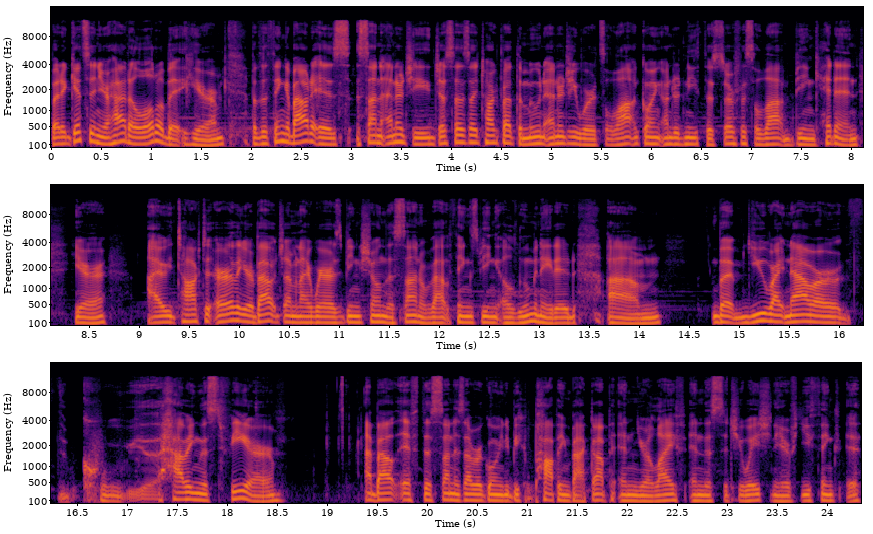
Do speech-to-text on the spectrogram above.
But it gets in your head a little bit here. But the thing about it is, sun energy, just as I talked about the moon energy, where it's a lot going underneath the surface, a lot being hidden here. I talked earlier about Gemini, where it's being shown the sun, about things being illuminated. Um, but you right now are having this fear about if the sun is ever going to be popping back up in your life in this situation here if you think if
